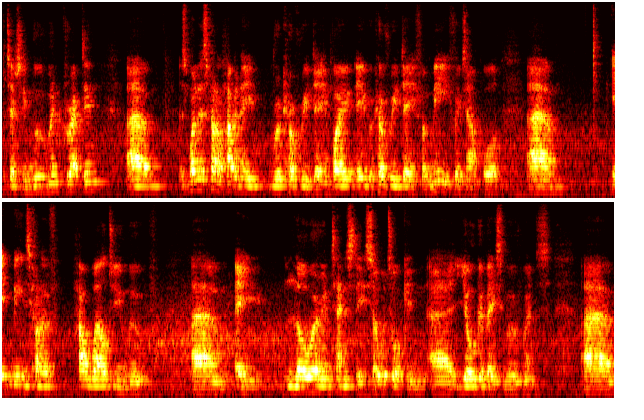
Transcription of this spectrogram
potentially movement correcting, um, as well as kind of having a recovery day. And by a recovery day for me, for example, um, it means kind of how well do you move. Um, a lower intensity, so we're talking uh, yoga based movements, um,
